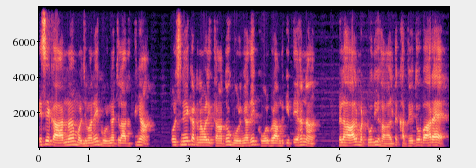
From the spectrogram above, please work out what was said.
ਇਸੇ ਕਾਰਨ ਮੁਲਜ਼ਮਾਂ ਨੇ ਗੋਲੀਆਂ ਚਲਾ ਦਿੱਤੀਆਂ। ਪੁਲਿਸ ਨੇ ਘਟਨਾ ਵਾਲੀ ਥਾਂ ਤੋਂ ਗੋਲੀਆਂ ਦੇ ਖੋਲ ਬਰਾਮਦ ਕੀਤੇ ਹਨ। ਫਿਲਹਾਲ ਮੱਟੂ ਦੀ ਹਾਲਤ ਖਤਰੇ ਤੋਂ ਬਾਹਰ ਹੈ।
